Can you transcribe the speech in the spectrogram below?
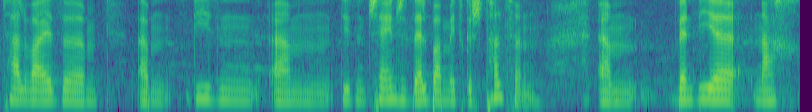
teilweise ähm, diesen, ähm, diesen Change selber mitgestalten. Wenn wir nach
